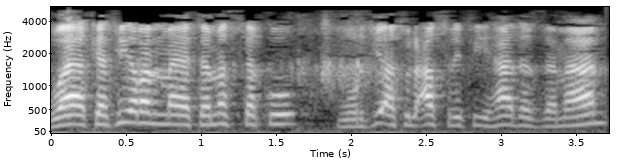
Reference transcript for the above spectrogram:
وكثيرا ما يتمسك مرجئة العصر في هذا الزمان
